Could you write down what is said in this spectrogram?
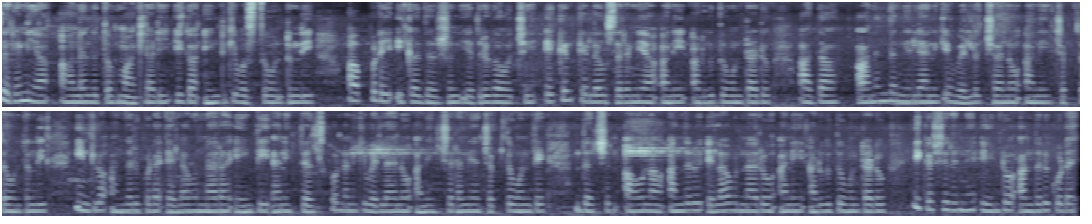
శరణ్య ఆనందతో మాట్లాడి ఇక ఇంటికి వస్తూ ఉంటుంది. అప్పుడే ఇక దర్శన్ ఎదురుగా వచ్చి ఎక్కడికి వెళ్ళావు శరణ్య? అని అడుగుతూ ఉంటాడు. అదా ఆనంద నిలయానికి వెళ్ళొచ్చాను అని చెప్తూ ఉంటుంది. ఇంట్లో అందరూ కూడా ఎలా ఉన్నారా? ఏంటి? అని తెలుసుకోవడానికి వెళ్ళాను అని శరణ్య చెప్తూ ఉంటే దర్శన్ అవునా? అందరూ ఎలా ఉన్నారు? అని అడుగుతూ ఉంటాడు. ఇక శరణ్య ఏంటో అందరూ కూడా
